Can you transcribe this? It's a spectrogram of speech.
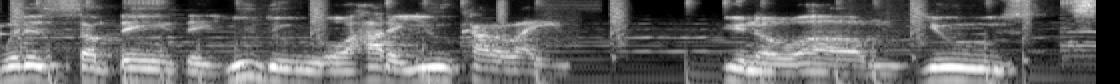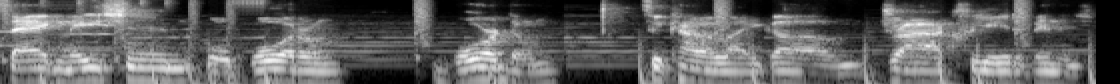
What is some things that you do, or how do you kind of like, you know, um, use stagnation or boredom, boredom, to kind of like um, drive creative energy?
